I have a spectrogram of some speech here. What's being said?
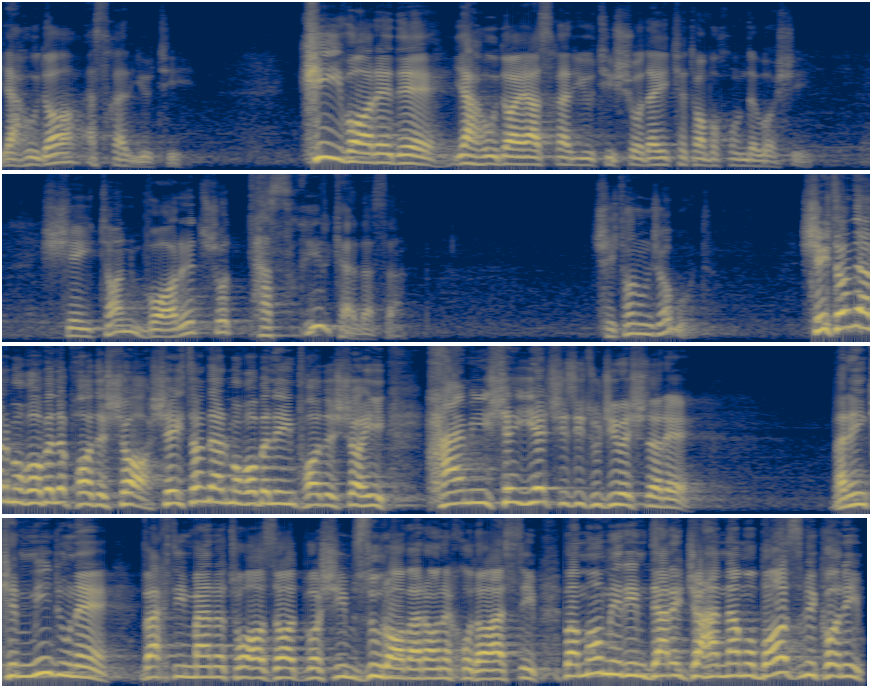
یهودا اسخریوتی کی وارد یهودای اسخریوتی شده ای کتاب خونده باشید شیطان وارد شد تسخیر کرد اصلا. شیطان اونجا بود. شیطان در مقابل پادشاه شیطان در مقابل این پادشاهی همیشه یه چیزی تو جیبش داره. برای اینکه می‌دونه وقتی من و تو آزاد باشیم زورآوران خدا هستیم و ما میریم در جهنم رو باز می‌کنیم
